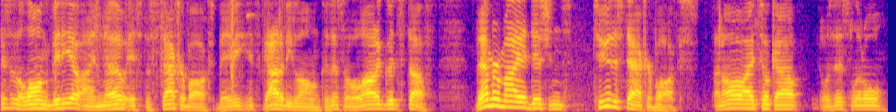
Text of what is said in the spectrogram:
This is a long video. I know it's the stacker box, baby. It's got to be long because it's a lot of good stuff. Them are my additions to the stacker box. And all I took out was this little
